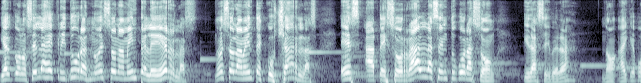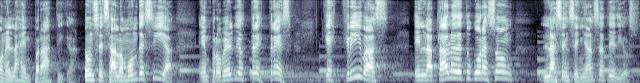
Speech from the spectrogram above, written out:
Y al conocer las escrituras no es solamente leerlas, no es solamente escucharlas, es atesorarlas en tu corazón y así, ¿verdad? No, hay que ponerlas en práctica. Entonces Salomón decía en Proverbios 3:3 que escribas en la tabla de tu corazón las enseñanzas de Dios.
